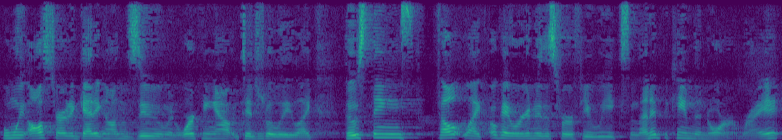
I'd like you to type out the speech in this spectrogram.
when we all started getting on Zoom and working out digitally, like those things felt like, okay, we're going to do this for a few weeks. And then it became the norm, right?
